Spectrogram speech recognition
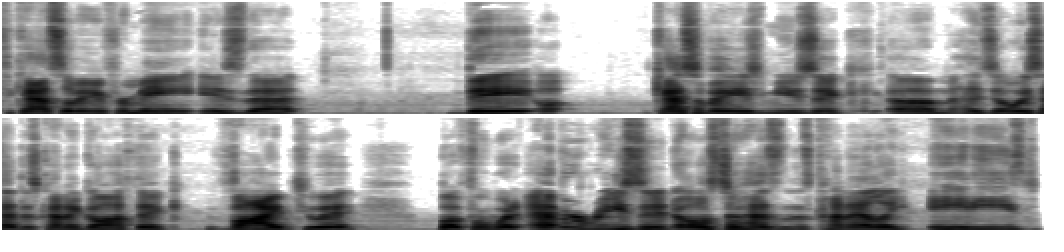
to Castlevania for me is that they uh, Castlevania's music um, has always had this kind of gothic vibe to it, but for whatever reason, it also has this kind of like '80s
